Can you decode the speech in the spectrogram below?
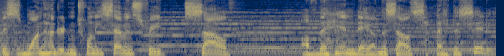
This is 127th Street, south of the Henday on the south side of the city.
